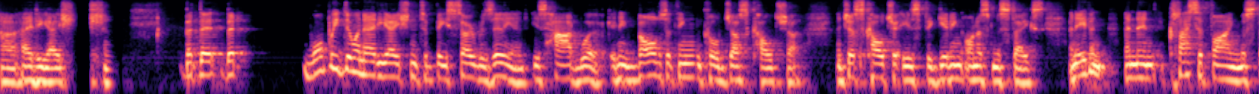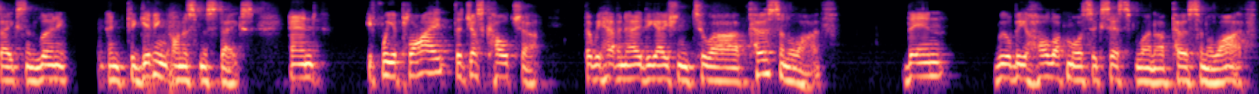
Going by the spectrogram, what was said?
uh, aviation. But, the, but what we do in aviation to be so resilient is hard work. It involves a thing called just culture. And just culture is forgiving honest mistakes and even and then classifying mistakes and learning and forgiving honest mistakes. And if we apply the just culture that we have in aviation to our personal life, then we'll be a whole lot more successful in our personal life.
